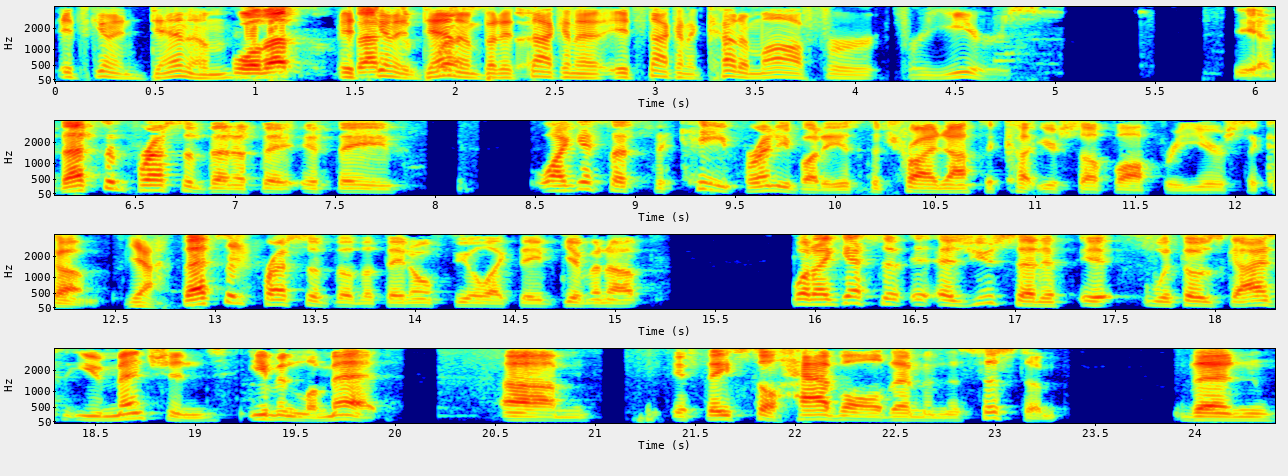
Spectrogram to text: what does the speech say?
it's going to dent them. Well, that's it's that's going to dent them, but it's not going to it's not going to cut them off for for years. Yeah, that's impressive. Then if they if they've well, I guess that's the key for anybody is to try not to cut yourself off for years to come. Yeah. that's impressive though that they don't feel like they've given up. But I guess as you said, if it with those guys that you mentioned, even Lamet, um, if they still have all of them in the system, then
